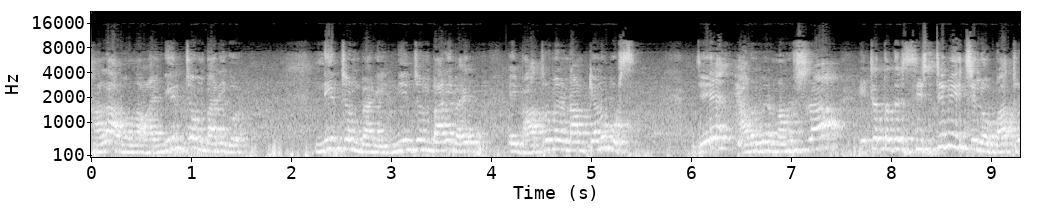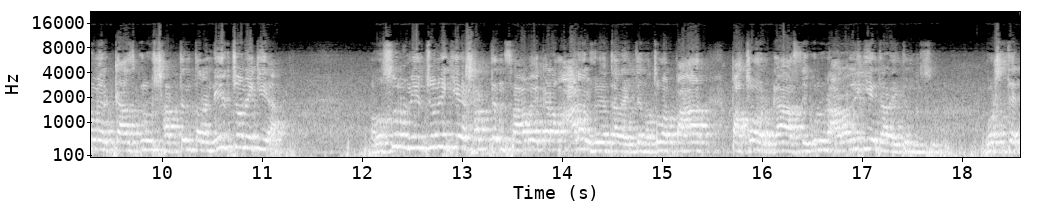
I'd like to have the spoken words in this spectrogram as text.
খালা বলা হয় নির্জন বাড়িঘর। নির্জন বাড়ি নির্জন বাড়ি ভাই এই বাথরুমের নাম কেন করছে? যে আরবের মানুষরা এটা তাদের সিস্টেমেই ছিল বাথরুমের কাজগুলো সারতেন তারা নির্জনে গিয়া রসুল নির্জনে গিয়ে সারতেন সাহাবে কারণ আড়াল হয়ে দাঁড়াইতেন, অথবা পাহাড়, পাথর, গাছ, এগুলোর আড়ালে গিয়ে দাঁড়াইতেন রসুল বসতেন।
